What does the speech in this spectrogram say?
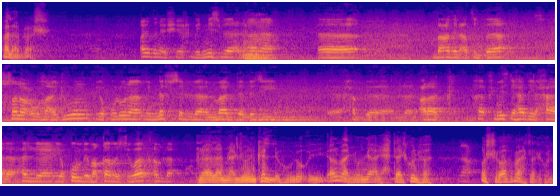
فلا بأس. أيضا يا شيخ بالنسبة الآن آه بعض الأطباء صنعوا معجون يقولون من نفس المادة الذي حق الأراك في مثل هذه الحالة هل يقوم بمقام السواك أم لا؟ لا لا المعجون يكلف ويؤذي. المعجون يعني يحتاج كلفة نعم. والسواك ما يحتاج كلفة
